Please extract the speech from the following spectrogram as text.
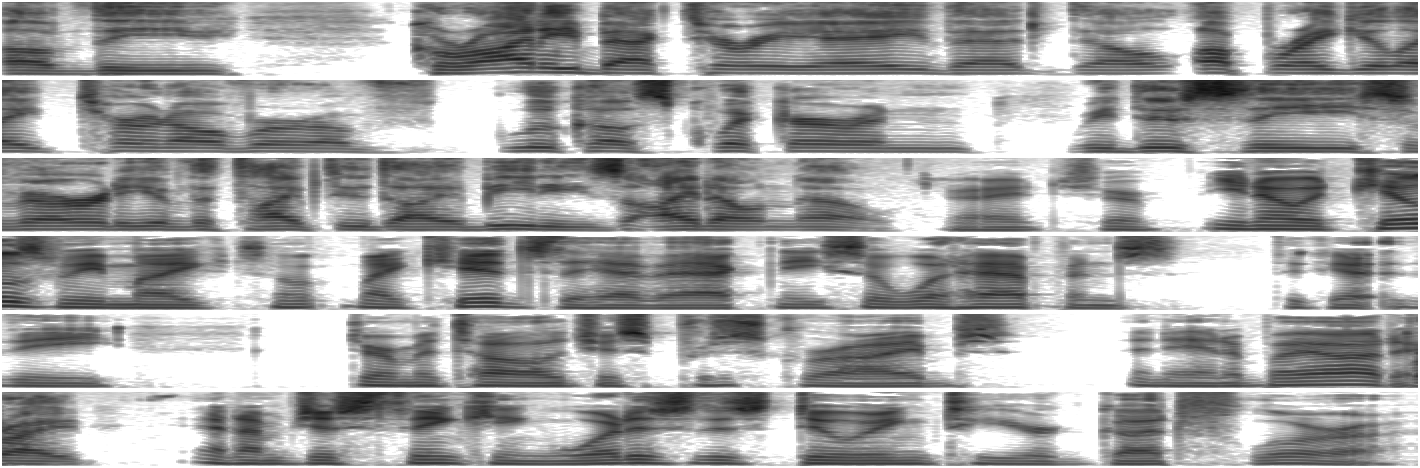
of the Corynebacteriaceae that they'll upregulate turnover of glucose quicker and reduce the severity of the type 2 diabetes. I don't know. Right, sure. You know, it kills me. My so my kids they have acne. So what happens? The the dermatologist prescribes an antibiotic. Right. And I'm just thinking, what is this doing to your gut flora?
